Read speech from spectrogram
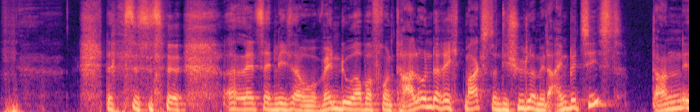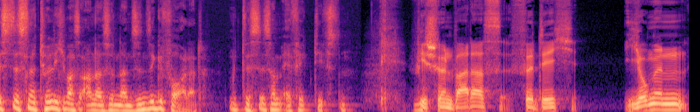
Das ist äh, letztendlich so. Wenn du aber Frontalunterricht magst und die Schüler mit einbeziehst, dann ist es natürlich was anderes und dann sind sie gefordert. Das ist am effektivsten. Wie schön war das für dich, jungen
